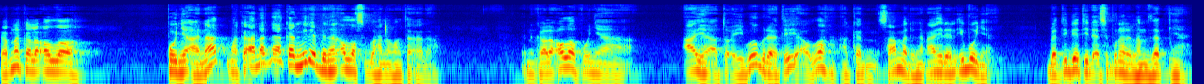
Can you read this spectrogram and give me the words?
Karena kalau Allah punya anak, maka anaknya akan mirip dengan Allah Subhanahu wa taala. Dan kalau Allah punya ayah atau ibu berarti Allah akan sama dengan ayah dan ibunya. Berarti dia tidak sempurna dalam zatnya.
